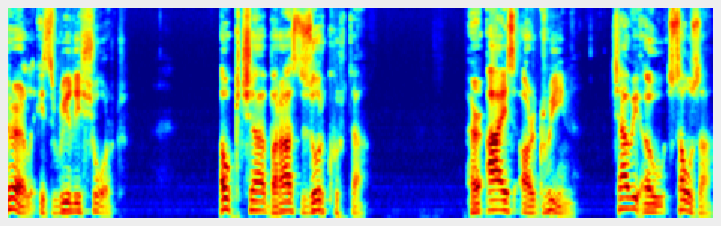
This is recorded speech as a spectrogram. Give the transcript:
girl is really short. ئەو کچە بەڕاست زۆر کورتە. Her eyes are green. Chavio Souza.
